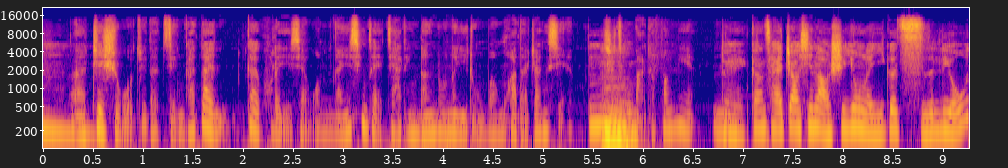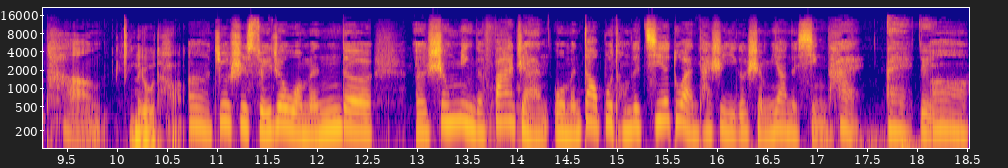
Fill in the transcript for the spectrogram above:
嗯呃，这是我觉得简单概概括了一下我们男性在家庭当中的一种文化的彰显，嗯是从哪个方面？嗯、对，刚才赵鑫老师用了一个词“流淌”，流淌，嗯，就是随着我们的呃生命的发展，我们到不同的阶段，它是一个什么样的形态？哎，对，哦，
